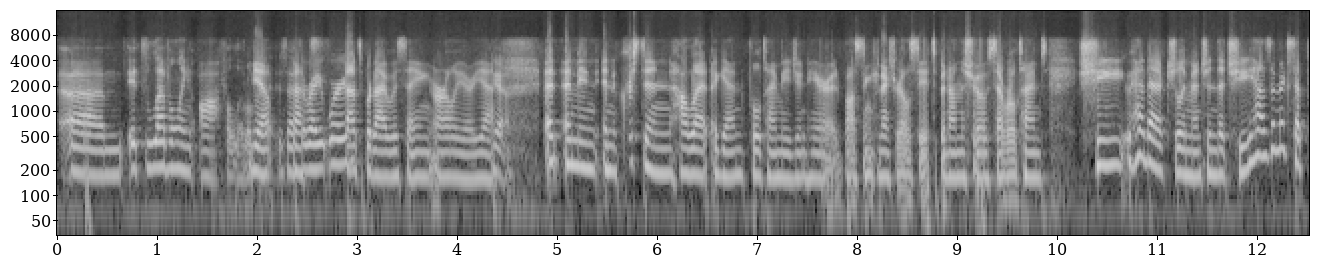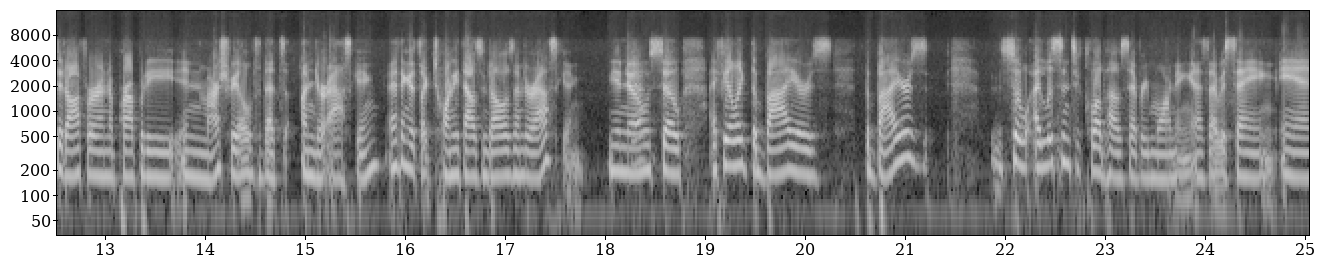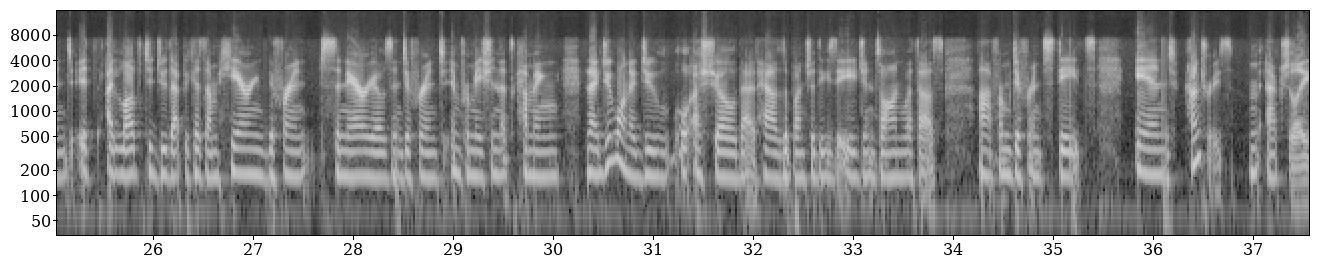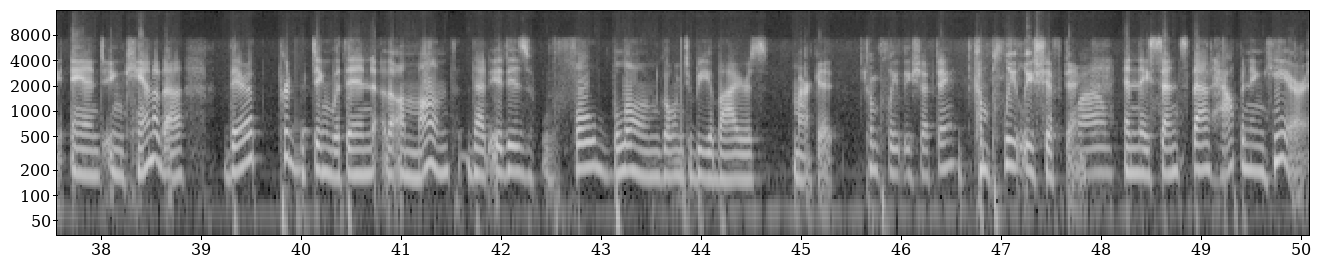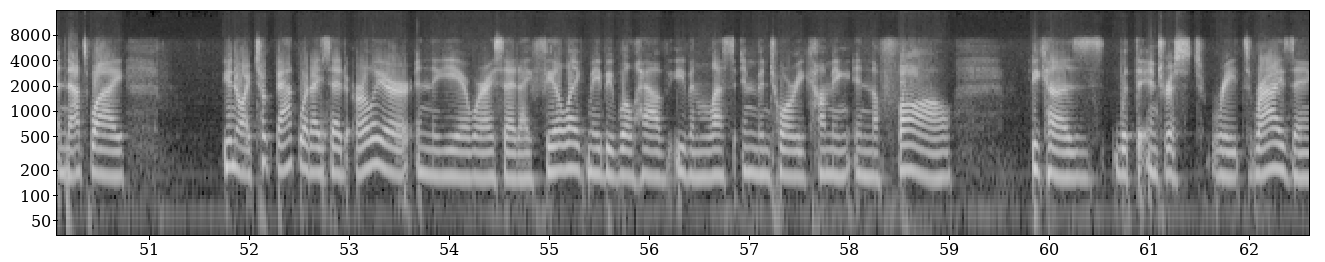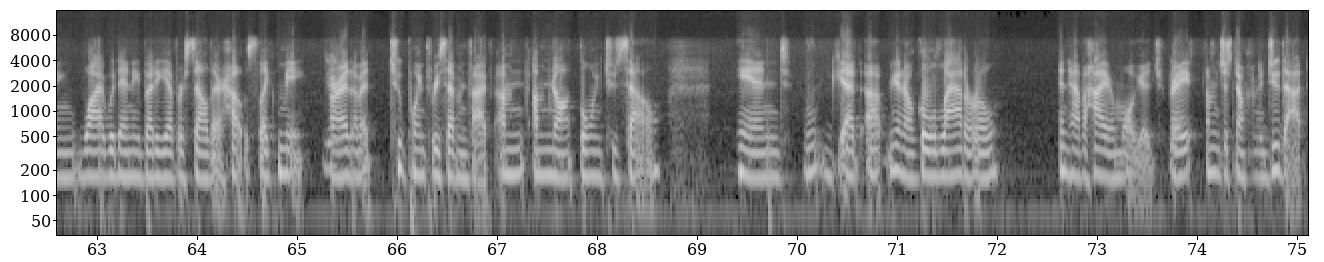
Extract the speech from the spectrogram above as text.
um, it's leveling off a little Yeah, bit. Is that the right word? That's what I was saying earlier. Yeah. Yeah. And I mean, and Kristen Howlett, again, full-time agent here at Boston Connect Real Estate, has been on the show several times. She had actually mentioned that she has an accepted offer on a property in Marshfield that's under asking. I think it's like twenty thousand dollars under asking. You know, Yeah. so I feel like the buyers, the buyers so I listen to Clubhouse every morning, as I was saying, and I love to do that because I'm hearing different scenarios and different information that's coming. And I do want to do a show that has a bunch of these agents on with us uh, from different states and countries, actually. And in Canada, they're predicting within a month that it is full blown going to be a buyer's market completely shifting. completely shifting. Wow. And they sense that happening here. And that's why, you know, I took back what I said earlier in the year where I said, I feel like maybe we'll have even less inventory coming in the fall because with the interest rates rising, why would anybody ever sell their house like me? Yeah. All right, I'm at 2.375. I'm I'm not going to sell and get up, you know, go lateral and have a higher mortgage, right? I'm just not going to do that.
